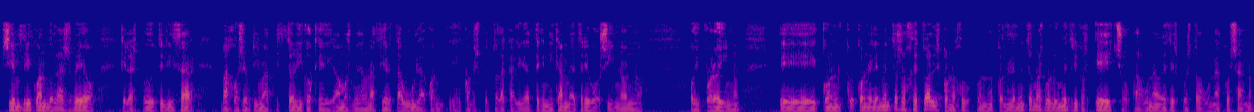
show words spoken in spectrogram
siempre y cuando las veo que las puedo utilizar bajo ese prisma pictórico que, digamos, me da una cierta bula con, eh, con respecto a la calidad técnica, me atrevo, si no, no, hoy por hoy, ¿no? Eh, con, con elementos objetuales, con, con- con elementos más volumétricos, he hecho, alguna vez he expuesto alguna cosa, ¿no?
